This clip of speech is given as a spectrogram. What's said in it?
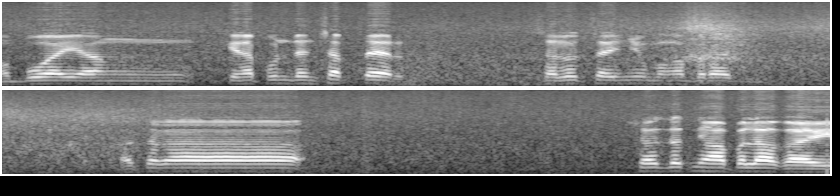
Mabuhay ang Kinapundan chapter. Salute sa inyo mga Brad. At saka shoutout nga pala kay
